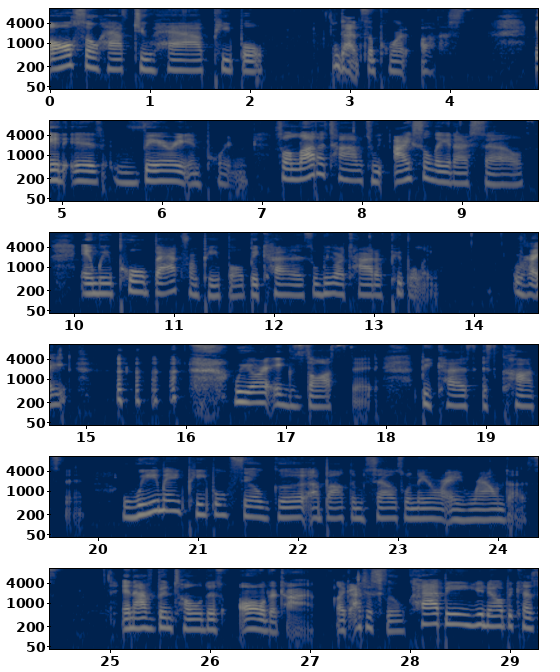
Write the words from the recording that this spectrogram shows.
also have to have people that support us. It is very important. So a lot of times we isolate ourselves and we pull back from people because we are tired of peopling right? We are exhausted because it's constant. We make people feel good about themselves when they are around us. And I've been told this all the time. Like, I just feel happy, you know, because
